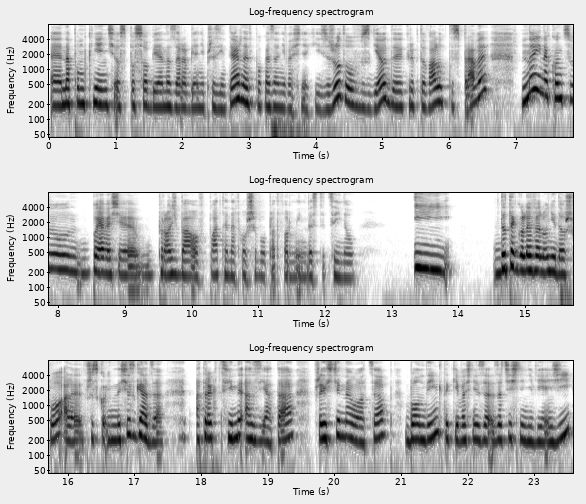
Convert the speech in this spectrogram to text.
e, napomknięcie o sposobie na zarabianie przez internet, pokazanie właśnie jakichś zrzutów z giełdy, kryptowalut, te sprawy. No i na końcu pojawia się prośba o wpłatę na fałszywą platformę inwestycyjną. I do tego levelu nie doszło, ale wszystko inne się zgadza. Atrakcyjny Azjata, przejście na WhatsApp, bonding, takie właśnie za, zacieśnienie więzi,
